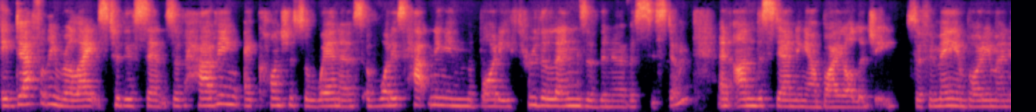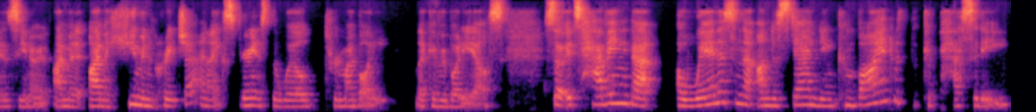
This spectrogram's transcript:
it definitely relates to this sense of having a conscious awareness of what is happening in the body through the lens of the nervous system and understanding our biology. So for me, embodiment is, you know, I'm a, I'm a human creature and I experience the world through my body like everybody else. So it's having that awareness and that understanding combined with the capacity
